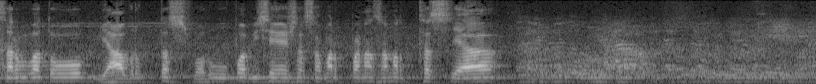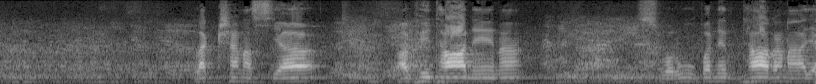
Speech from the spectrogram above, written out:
సర్వతో వ్యావృత్త స్వరూప విశేష సమర్పణ సమర్థస్య లక్షణస్య అభిధానేన స్వరూప నిర్ధారణాయ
